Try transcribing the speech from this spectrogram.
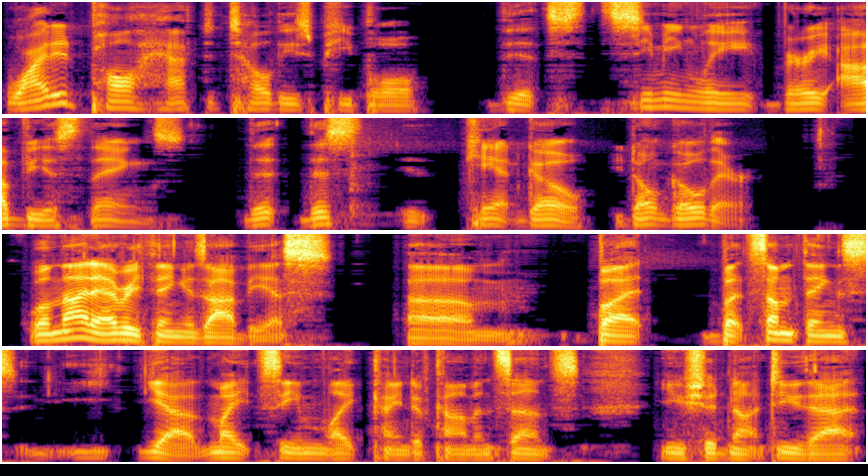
why did Paul have to tell these people that seemingly very obvious things that this can't go? You don't go there. Well, not everything is obvious. Um, but but some things yeah, might seem like kind of common sense. You should not do that.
